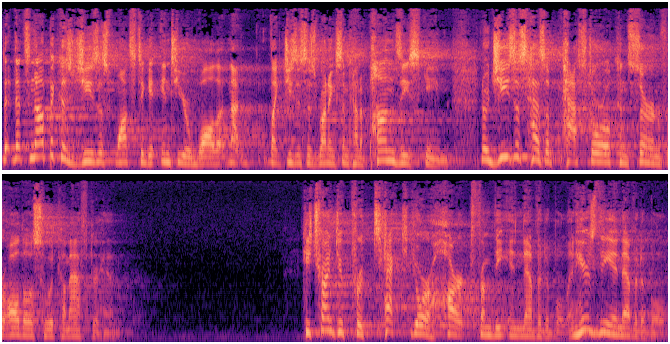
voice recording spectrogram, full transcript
Th- that's not because Jesus wants to get into your wallet, not like Jesus is running some kind of Ponzi scheme. No, Jesus has a pastoral concern for all those who would come after him. He's trying to protect your heart from the inevitable. And here's the inevitable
